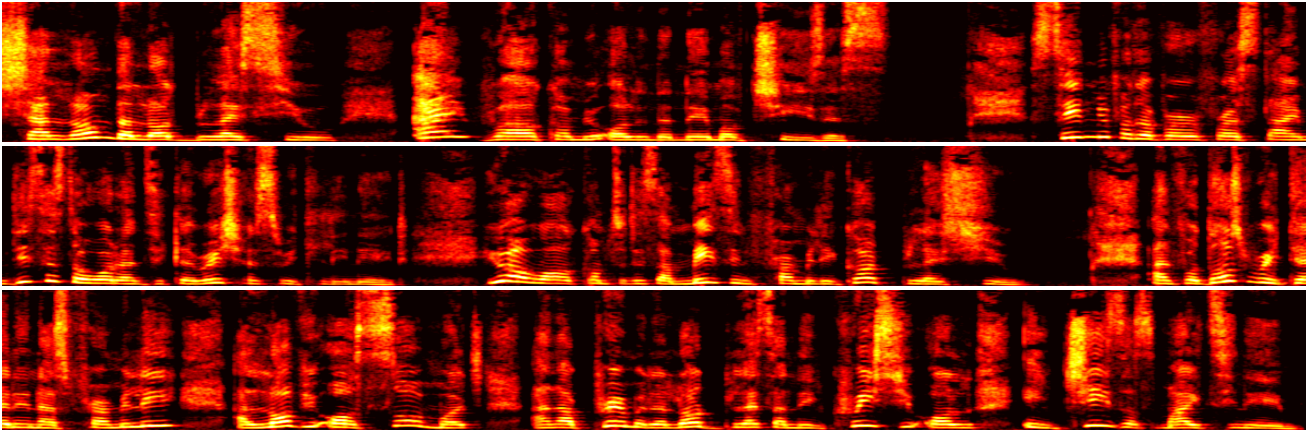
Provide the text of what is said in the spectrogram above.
Shalom, the Lord bless you. I welcome you all in the name of Jesus. Seeing me for the very first time, this is the word and declarations with Linette. You are welcome to this amazing family. God bless you. And for those returning as family, I love you all so much and I pray may the Lord bless and increase you all in Jesus' mighty name.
